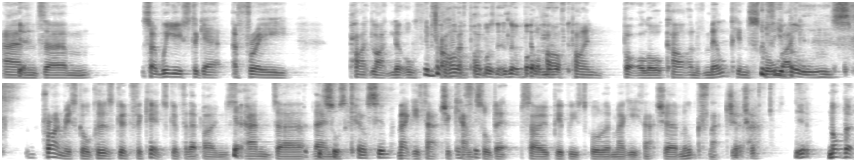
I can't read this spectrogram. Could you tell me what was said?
and um, so we used to get a free pint, like little It was like a half pint, wasn't it? A little bottle little half pint bottle or carton of milk in school, like bones. primary school, because it's good for kids, good for their bones. Yeah. And uh, then source of calcium. Maggie Thatcher cancelled it, so people used to call her Maggie Thatcher Milk Snatcher. Yeah. Not that,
